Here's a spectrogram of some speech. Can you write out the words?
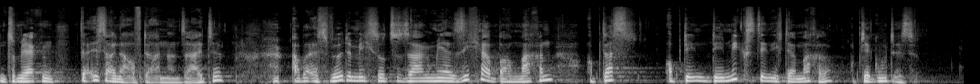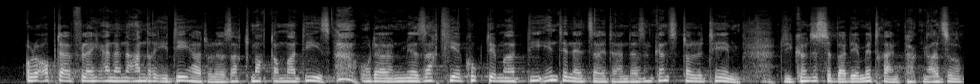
und zu merken, da ist einer auf der anderen Seite. Aber es würde mich sozusagen mehr sicherbar machen, ob das, ob den, den Mix, den ich da mache, ob der gut ist. Oder ob da vielleicht einer eine andere Idee hat oder sagt, mach doch mal dies. Oder mir sagt, hier, guck dir mal die Internetseite an, da sind ganz tolle Themen. Die könntest du bei dir mit reinpacken. Also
